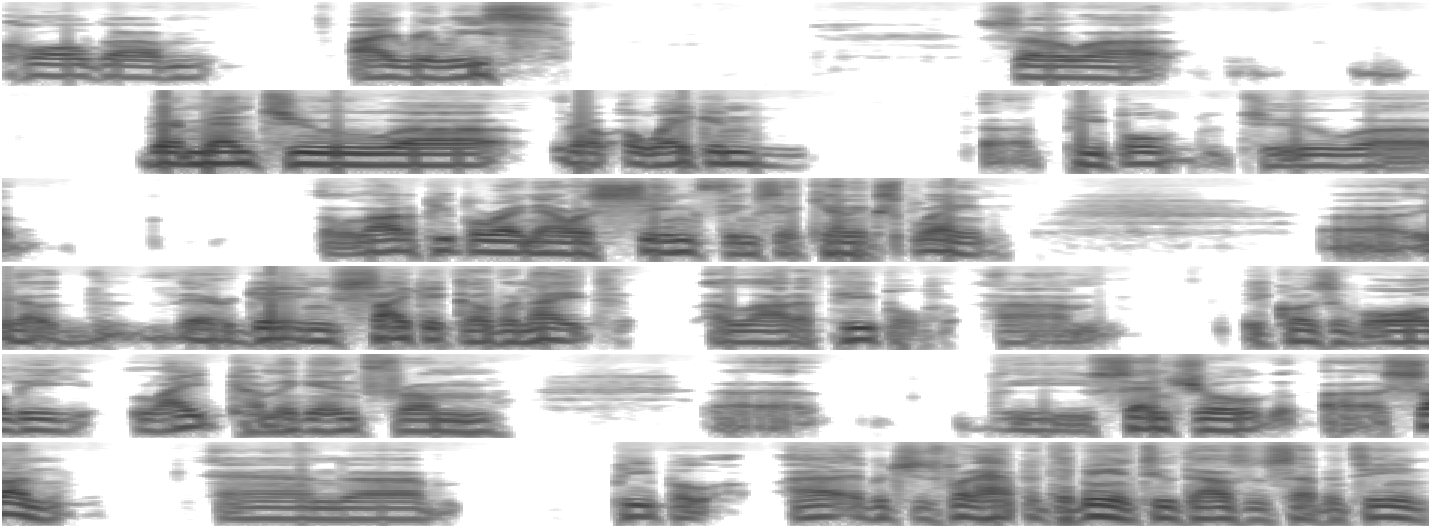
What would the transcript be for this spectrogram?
called um, I Release. So uh, they're meant to uh, you know awaken uh, people to uh, a lot of people right now are seeing things they can't explain. Uh, you know they're getting psychic overnight a lot of people um, because of all the light coming in from uh, the central sun. And people which is what happened to me in 2017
